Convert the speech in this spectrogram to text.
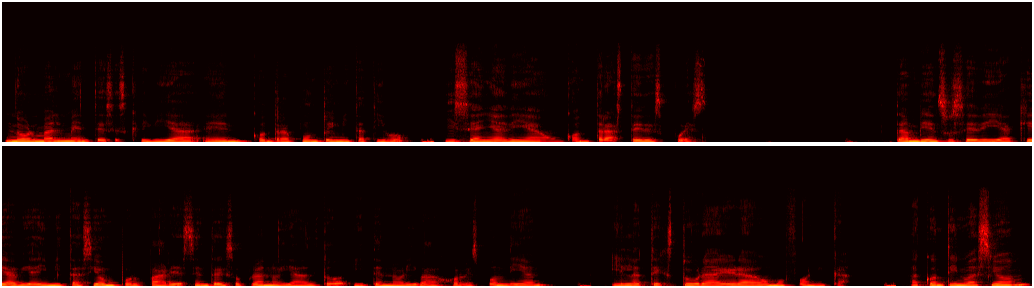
Normalmente se escribía en contrapunto imitativo y se añadía un contraste después. También sucedía que había imitación por pares entre soprano y alto y tenor y bajo respondían y la textura era homofónica. A continuación,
